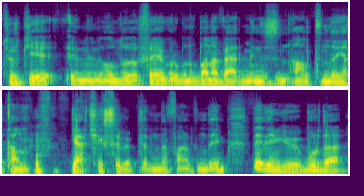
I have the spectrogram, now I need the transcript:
Türkiye'nin olduğu F grubunu bana vermenizin altında yatan gerçek sebeplerinin de farkındayım. Dediğim gibi burada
